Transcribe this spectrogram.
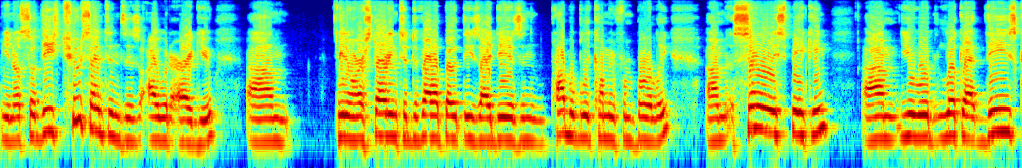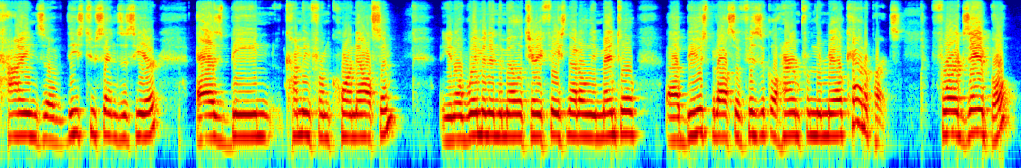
you know so these two sentences I would argue um, you know, are starting to develop out these ideas and probably coming from Burleigh. Um, similarly speaking, um, you would look at these kinds of these two sentences here as being coming from Cornelsen. You know, women in the military face not only mental abuse but also physical harm from their male counterparts. For example,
